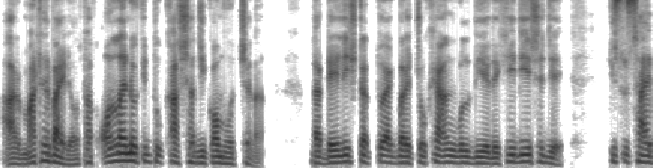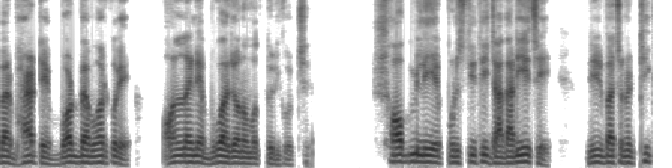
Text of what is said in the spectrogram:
আর মাঠের বাইরে, অর্থাৎ অনলাইনেও কিন্তু কারসাজি কম হচ্ছে না। দ্য ডেইলি স্টার তো একবারে চোখে আঙ্গুল দিয়ে দেখিয়ে দিয়েছে যে, কিছু সাইবার ভাড়াটে বট ব্যবহার করে অনলাইনে ভুয়া জনমত তৈরি করছে। সব মিলিয়ে পরিস্থিতি যা দাঁড়িয়েছে নির্বাচনের ঠিক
